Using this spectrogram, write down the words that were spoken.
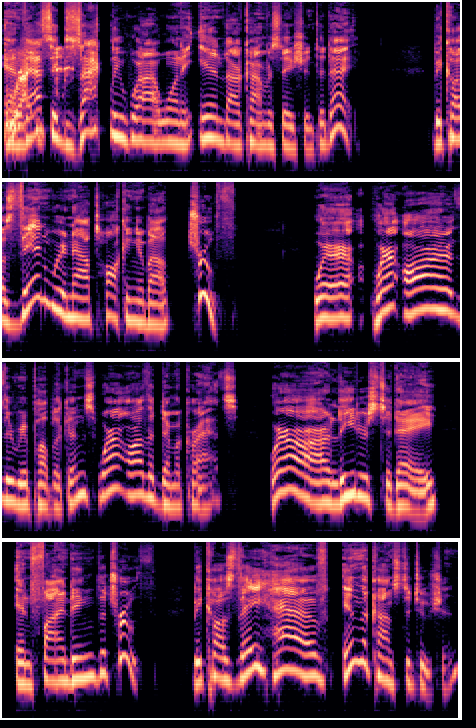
And right. that's exactly where I want to end our conversation today. Because then we're now talking about truth. Where, where are the Republicans? Where are the Democrats? Where are our leaders today in finding the truth? Because they have in the Constitution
